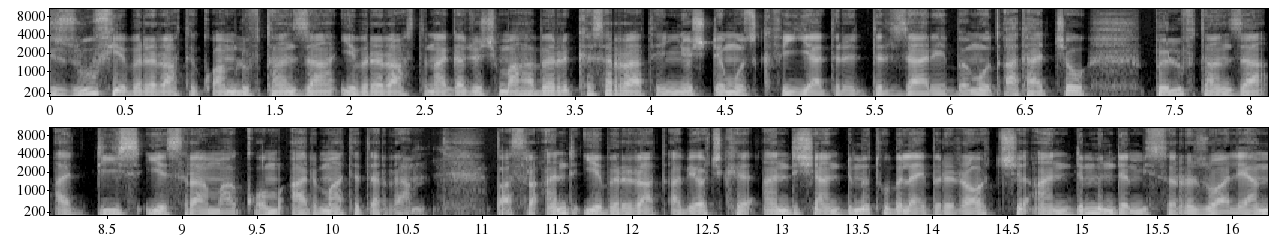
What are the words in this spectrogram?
ግዙፍ የበረራ ተቋም ሉፍታንዛ የበረራ አስተናጋጆች ማህበር ከሰራተኞች ደሞዝ ክፍያ ድርድር ዛሬ በመውጣታቸው በሉፍታንዛ አዲስ የስራ ማቆም አድማ ተጠራ። በ11 የበረራ ጣቢያዎች ከ1100 በላይ በረራዎች አንድም እንደሚሰረዙ አሊያም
